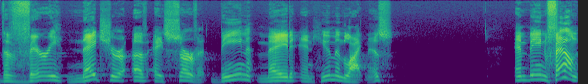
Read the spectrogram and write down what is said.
the very nature of a servant, being made in human likeness, and being found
